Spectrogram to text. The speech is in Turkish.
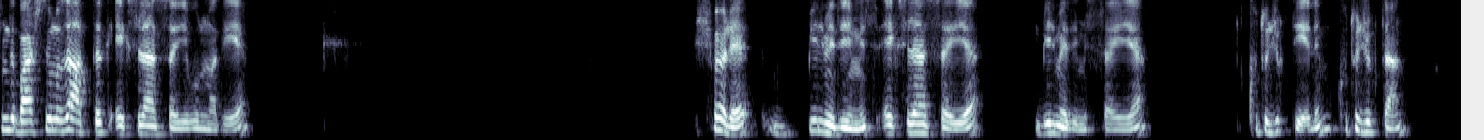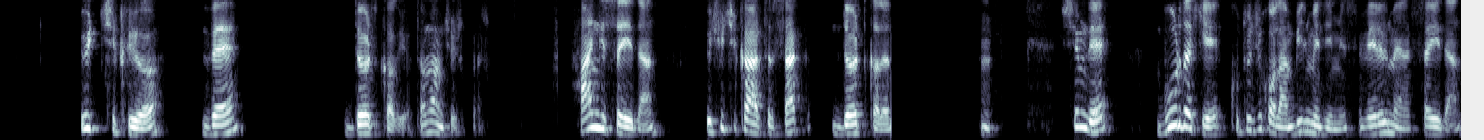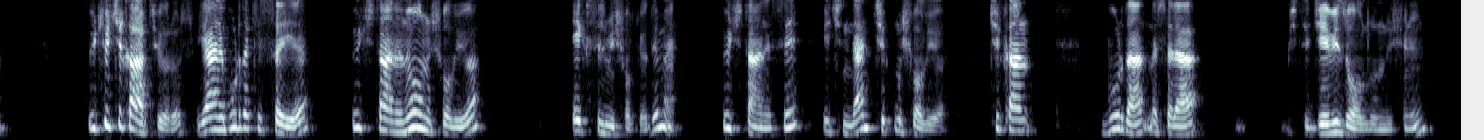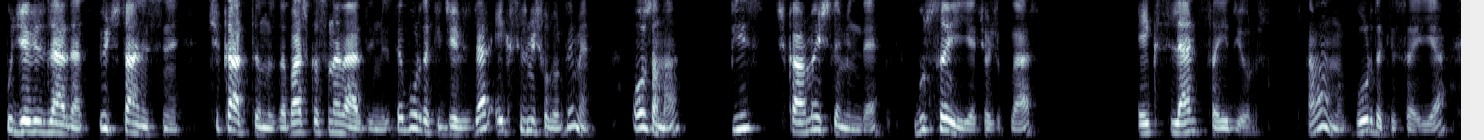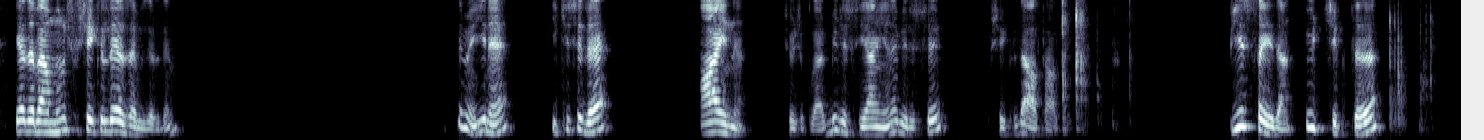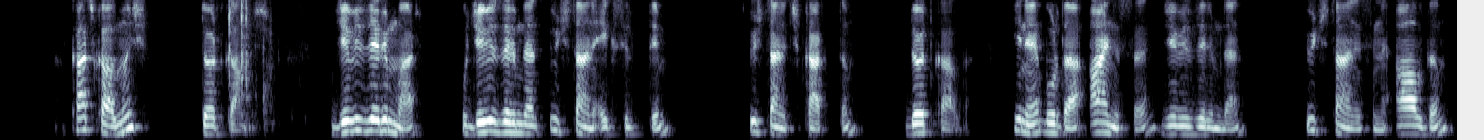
Şimdi başlığımıza attık eksilen sayıyı bulma diye. Şöyle bilmediğimiz eksilen sayıya, bilmediğimiz sayıya kutucuk diyelim. Kutucuktan 3 çıkıyor ve 4 kalıyor. Tamam mı çocuklar? Hangi sayıdan 3'ü çıkartırsak 4 kalır. Şimdi buradaki kutucuk olan bilmediğimiz verilmeyen sayıdan 3'ü çıkartıyoruz. Yani buradaki sayı 3 tane ne olmuş oluyor? Eksilmiş oluyor değil mi? 3 tanesi içinden çıkmış oluyor. Çıkan buradan mesela işte ceviz olduğunu düşünün. Bu cevizlerden 3 tanesini çıkarttığımızda başkasına verdiğimizde buradaki cevizler eksilmiş olur değil mi? O zaman biz çıkarma işleminde bu sayıya çocuklar eksilen sayı diyoruz. Tamam mı? Buradaki sayıya ya da ben bunu şu şekilde yazabilirdim. Değil mi? Yine ikisi de aynı çocuklar. Birisi yan yana birisi bu şekilde alt alta. Bir sayıdan 3 çıktı. Kaç kalmış? 4 kalmış. Cevizlerim var. Bu cevizlerimden 3 tane eksilttim. 3 tane çıkarttım. 4 kaldı. Yine burada aynısı cevizlerimden 3 tanesini aldım.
